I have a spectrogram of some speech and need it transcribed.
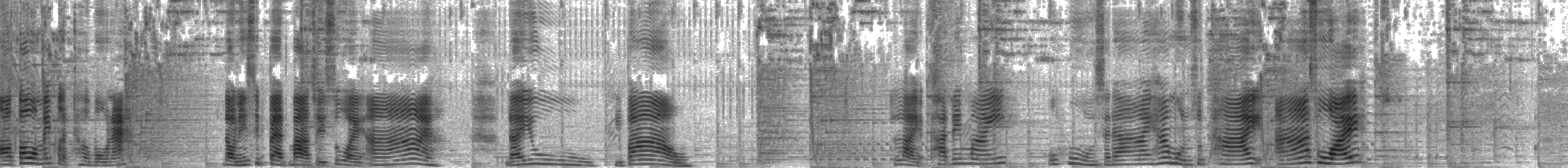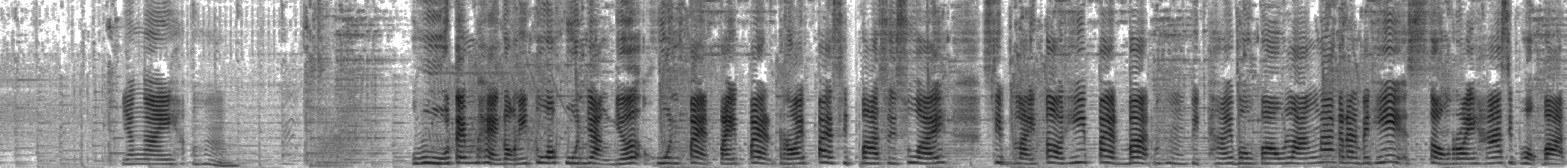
ออโต้ไม่เปิดเทอร์โบนะ ดอกนี้18บแปดบาทสวยๆอ่าได้อยู่หรือเปล่าไหลพัดได้ไหมโอ้โหเสียดายห้าหมุนสุดท้ายอ่าสวย ยังไง อือหื อโอ้โหเต็มแผงดอกนี้ตัวคูณอย่างเยอะคูณ 8 ไป 880 บาทสวยๆ 10 ไหลต่อที่ 8 บาทอือหือปิดท้ายเบาๆ ล้างหน้ากระดานไปที่ 256 บาท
